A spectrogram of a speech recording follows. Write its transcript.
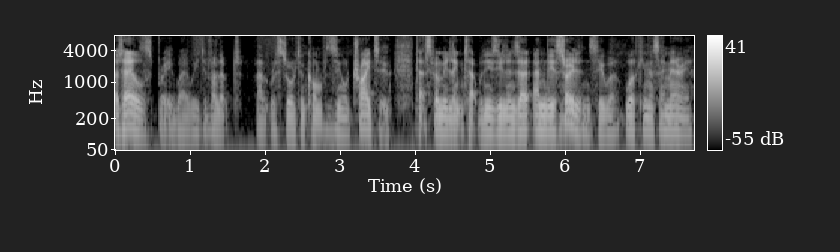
at Aylesbury, where we developed uh, restorative conferencing or tried to. That's when we linked up with New Zealanders and the Australians who were working in the same area.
